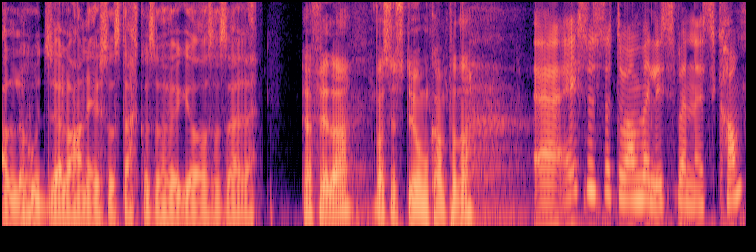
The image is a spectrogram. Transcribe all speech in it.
alle hodedueller. Han er jo så sterk og så høy og så svær. Ja, Frida, hva syns du om kampen, da? Eh, jeg syns dette var en veldig spennende kamp.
